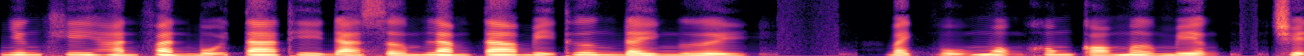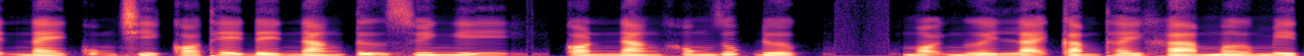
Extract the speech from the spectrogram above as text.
nhưng khi hắn phản bội ta thì đã sớm làm ta bị thương đầy người. Bạch Vũ Mộng không có mở miệng, chuyện này cũng chỉ có thể để nàng tự suy nghĩ, còn nàng không giúp được. Mọi người lại cảm thấy khá mờ mịt.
